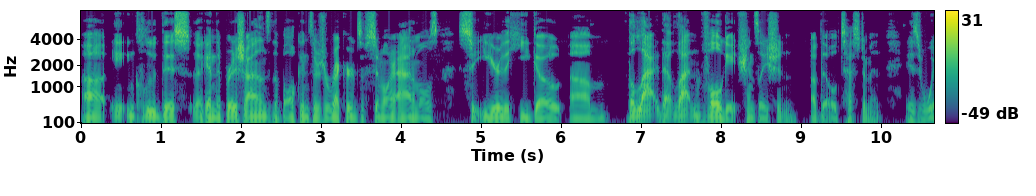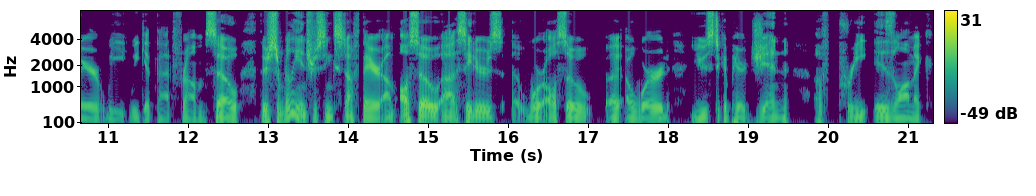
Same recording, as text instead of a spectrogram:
Uh, include this again the British Islands, the Balkans. There's records of similar animals. Seir, the he goat, um, the La- that Latin Vulgate translation of the Old Testament is where we we get that from. So there's some really interesting stuff there. Um, also, uh, satyrs uh, were also a, a, word used to compare jinn of pre-Islamic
